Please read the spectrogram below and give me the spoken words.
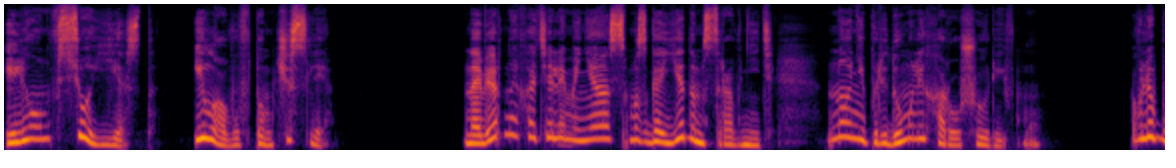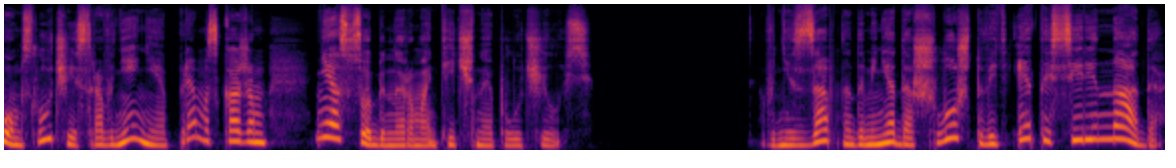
Или он все ест? и лаву в том числе. Наверное, хотели меня с мозгоедом сравнить, но не придумали хорошую рифму. В любом случае, сравнение, прямо скажем, не особенно романтичное получилось. Внезапно до меня дошло, что ведь это серенада.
